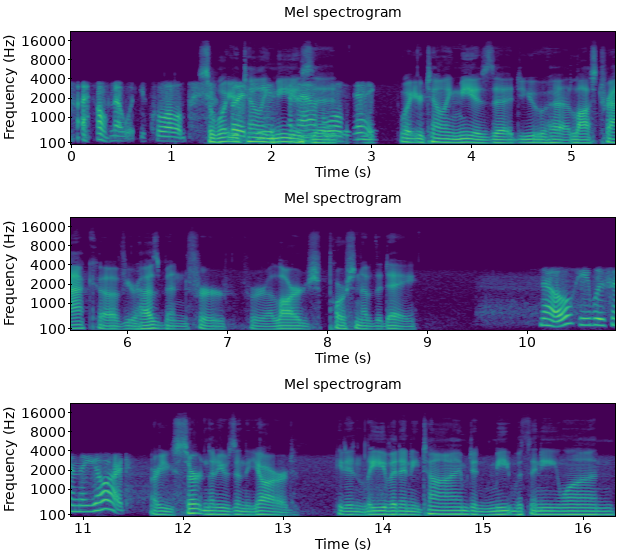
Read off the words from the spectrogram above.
I don't know what you call them. So what you're telling me is that what you're telling me is that you had lost track of your husband for for a large portion of the day. No, he was in the yard. Are you certain that he was in the yard? He didn't leave at any time, didn't meet with anyone,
